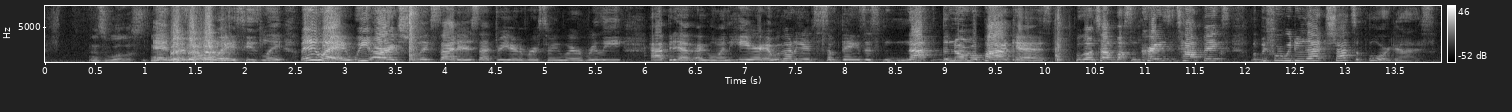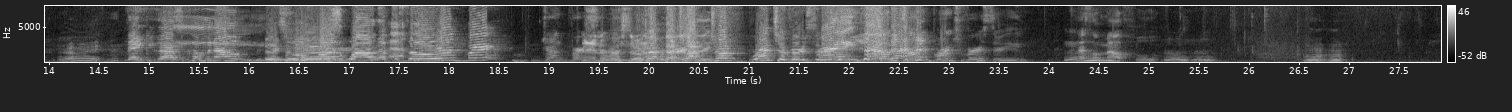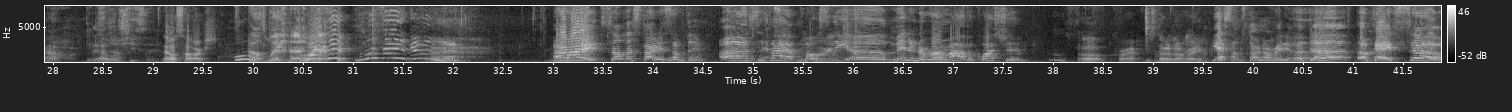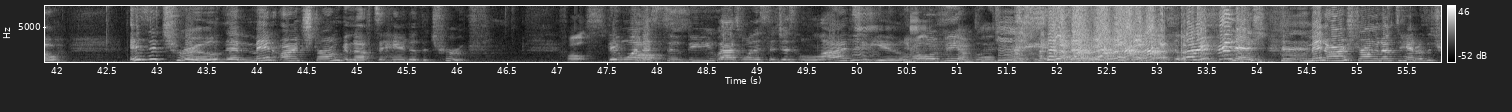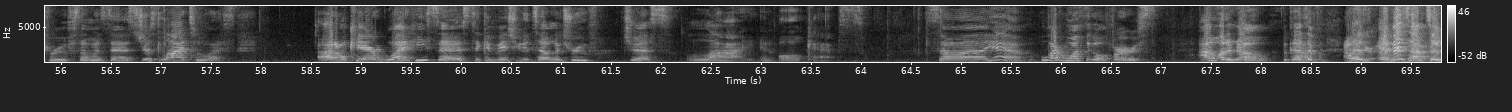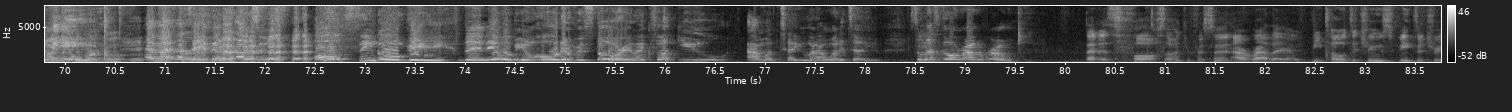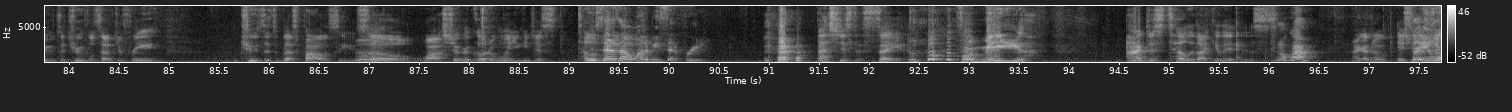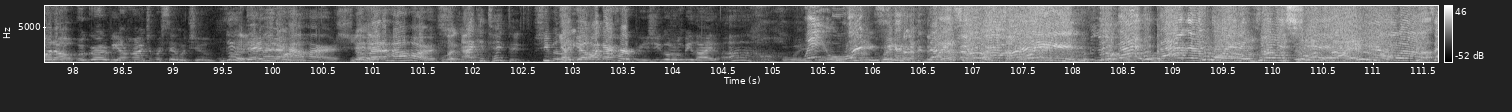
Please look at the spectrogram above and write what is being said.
This is Willis. And as always, he's late. But anyway, we are extremely excited. It's our three year anniversary. We're really happy to have everyone here. And we're going to get into some things that's not the normal podcast. We're going to talk about some crazy topics. But before we do that, shots of pour, guys. All right. Thank you guys for coming out Thanks, to a guys. fun, wild Happy episode. drunk burn, drunk versary. Anniversary. Drunk, drunk, drunk brunch anniversary. Right, drunk brunch versary. That's a mouthful. Mm-hmm. Oh, that was she said. that was harsh. I was waiting for Was it. it? Was it? Mm. All right, so let's start at something. Uh, since I have mostly uh men in the room, I have a question. Oh crap! You started already? Yes, I'm starting already. Uh, duh. Okay, so is it true that men aren't strong enough to handle the truth? False. They want us to. Do you guys want us to just lie to you? You know what, V? I'm glad you. Let me finish. Men aren't strong enough to handle the truth. Someone says, just lie to us. I don't care what he says to convince you to tell him the truth. Just lie in all caps. So uh, yeah, whoever wants to go first. I want to know because if I'll if it's I'll up to me, cohort go- go- if, I, let's say if it was up to old single V, then it would be a whole different story. Like fuck you, I'm gonna tell you what I want to tell you. So let's go around the room. That is false, 100%. I'd rather be told the truth, speak the truth. The truth will set you free. Truth is the best policy. Mm. So while sugarcoated when you can just tell Who says I want to be set free? That's just a saying. For me, I just tell it like it is. Okay. I got no issue. So you want a, a girl to be hundred percent with you? Yeah. day No matter one. how harsh. No matter how hard. Look, I can take it. She be like, "Yo, I got herpes." You gonna be like, "Oh, Wait, Wait, what? Wait, wait. that's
